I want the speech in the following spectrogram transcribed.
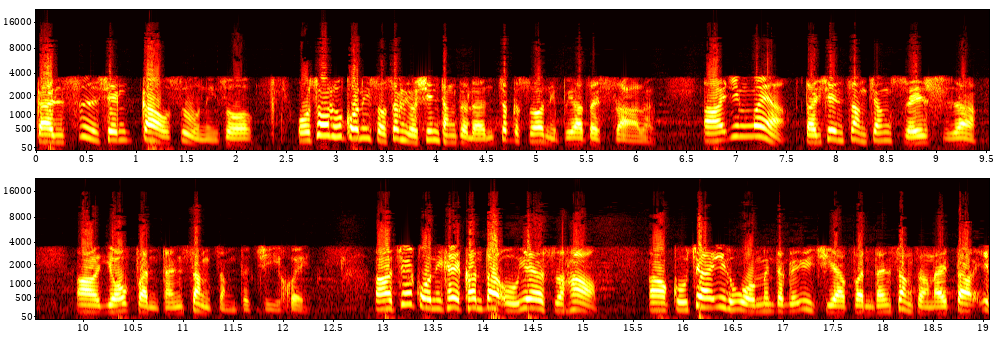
敢事先告诉你说，我说如果你手上有新塘的人，这个时候你不要再杀了。啊，因为啊，短线上将随时啊，啊有反弹上涨的机会，啊，结果你可以看到五月二十号，啊，股价一如我们这个预期啊，反弹上涨来到一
